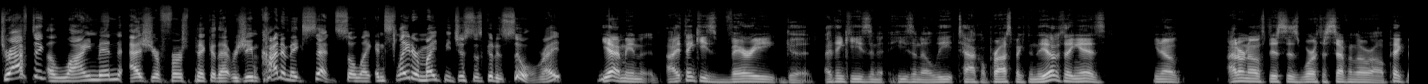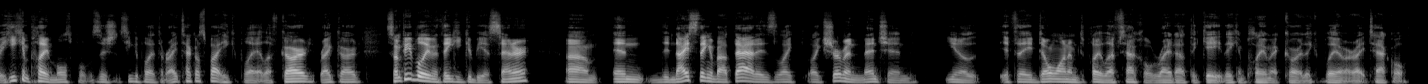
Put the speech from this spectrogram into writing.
drafting a lineman as your first pick of that regime kind of makes sense. So like, and Slater might be just as good as Sewell, right? Yeah, I mean, I think he's very good. I think he's an he's an elite tackle prospect. And the other thing is, you know, I don't know if this is worth a seventh overall pick, but he can play multiple positions. He could play at the right tackle spot. He could play at left guard, right guard. Some people even think he could be a center. Um, and the nice thing about that is, like like Sherman mentioned, you know, if they don't want him to play left tackle right out the gate, they can play him at guard. They can play him at right tackle.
